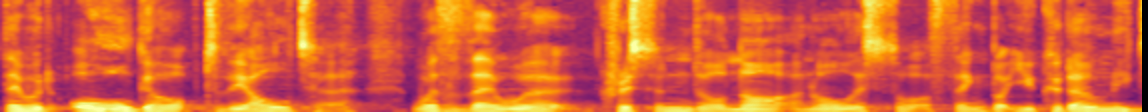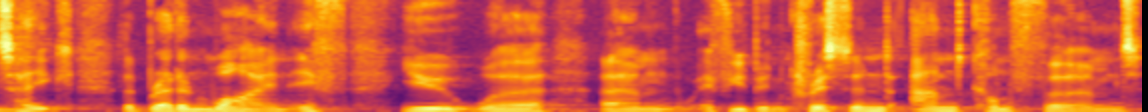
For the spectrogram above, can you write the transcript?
they would all go up to the altar, whether they were christened or not, and all this sort of thing. But you could only take the bread and wine if you were, um, if you'd been christened and confirmed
